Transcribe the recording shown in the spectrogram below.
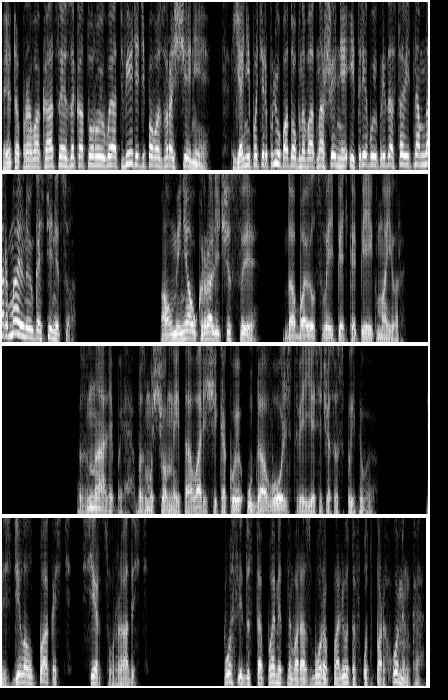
«Это провокация, за которую вы ответите по возвращении. Я не потерплю подобного отношения и требую предоставить нам нормальную гостиницу». «А у меня украли часы», — добавил свои пять копеек майор. Знали бы, возмущенные товарищи, какое удовольствие я сейчас испытываю. Сделал пакость, сердцу радость. После достопамятного разбора полетов от Пархоменко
